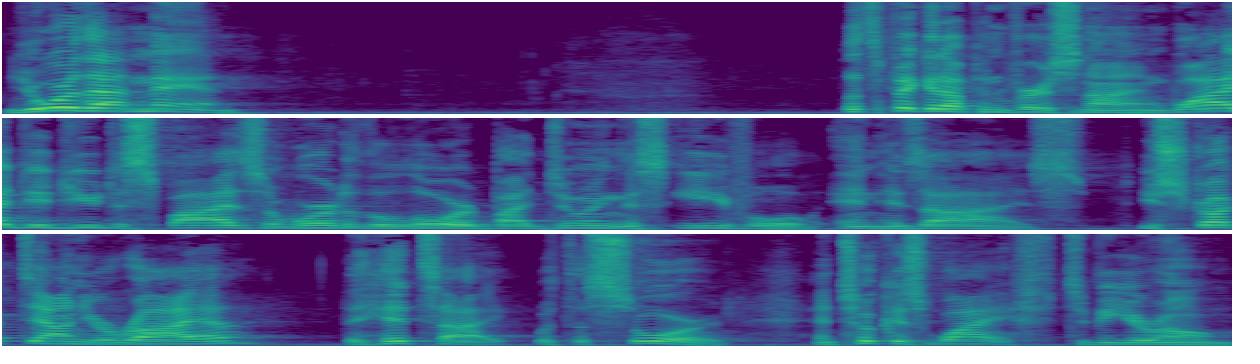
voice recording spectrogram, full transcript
You're that man. Let's pick it up in verse 9. Why did you despise the word of the Lord by doing this evil in his eyes? You struck down Uriah the Hittite with the sword and took his wife to be your own.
